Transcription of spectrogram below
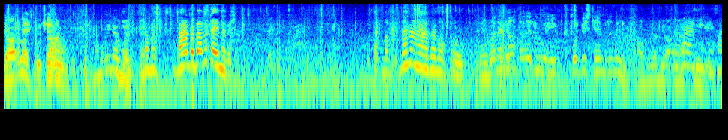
یارمش بچه ها بنده بمو تا اینو بنده من باشت تا ادوهیو کتابیس کنید رو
